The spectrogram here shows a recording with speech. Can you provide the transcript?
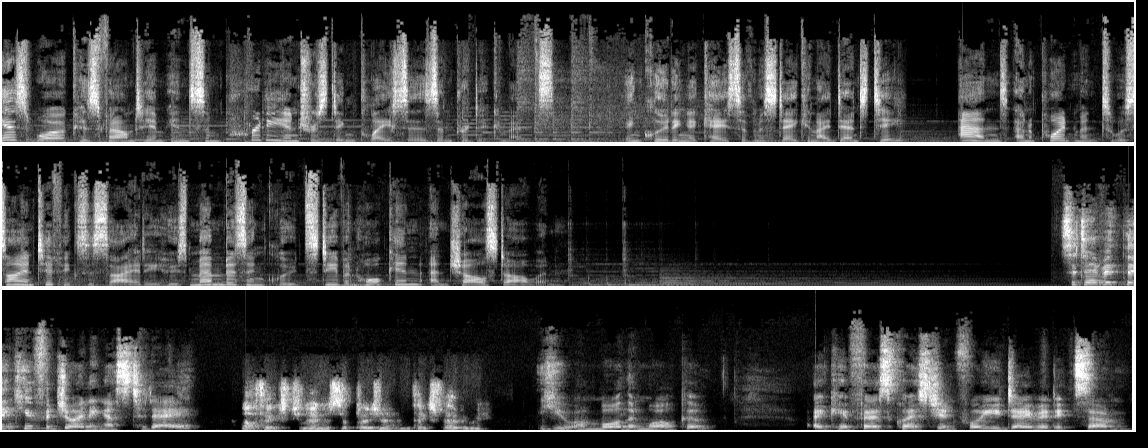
His work has found him in some pretty interesting places and predicaments, including a case of mistaken identity and an appointment to a scientific society whose members include Stephen Hawking and Charles Darwin. So, David, thank you for joining us today. Oh, thanks, Janine. It's a pleasure, and thanks for having me. You are more than welcome. Okay, first question for you, David. It's um,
